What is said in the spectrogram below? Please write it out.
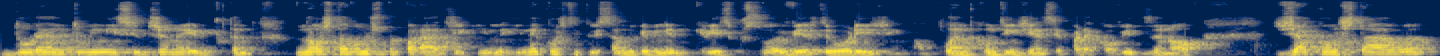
durante o início de janeiro. Portanto, nós estávamos preparados e, e na constituição do gabinete de crise, por sua vez, deu origem a um plano de contingência para a Covid-19, já constava uh,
